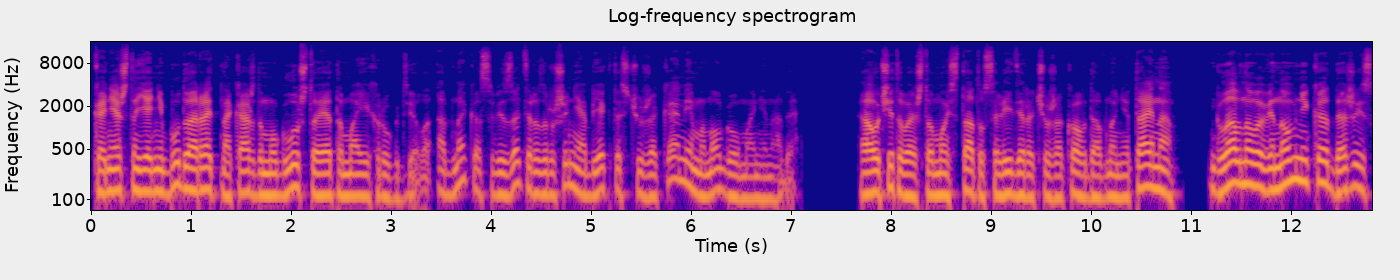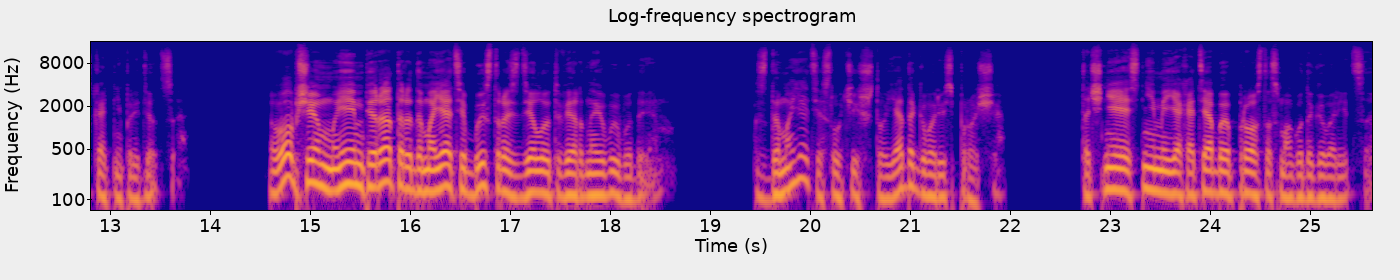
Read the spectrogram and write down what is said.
Конечно, я не буду орать на каждом углу, что это моих рук дело, однако связать разрушение объекта с чужаками много ума не надо. А учитывая, что мой статус лидера чужаков давно не тайна, главного виновника даже искать не придется. В общем, и императоры Дамаяти быстро сделают верные выводы. С Дамаяти случись что, я договорюсь проще. Точнее, с ними я хотя бы просто смогу договориться.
